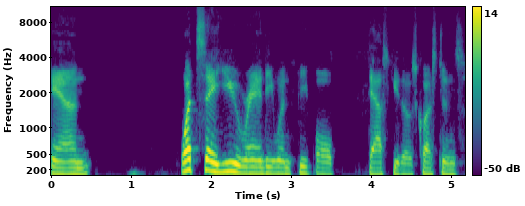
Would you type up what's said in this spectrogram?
And what say you, Randy, when people ask you those questions?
